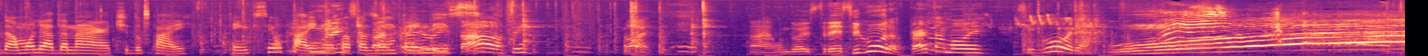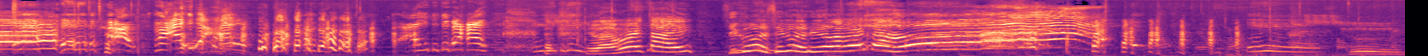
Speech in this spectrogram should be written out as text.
Dá uma olhada na arte do pai. Tem que ser o pai, né? Pra fazer um trem desse. Tá alto, hein? Vai. Vai, um, dois, três. Segura. Aperta a mão, hein? Segura. Eu vai abortar, hein? Segura, segura, segura, vai abortar. Hum.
